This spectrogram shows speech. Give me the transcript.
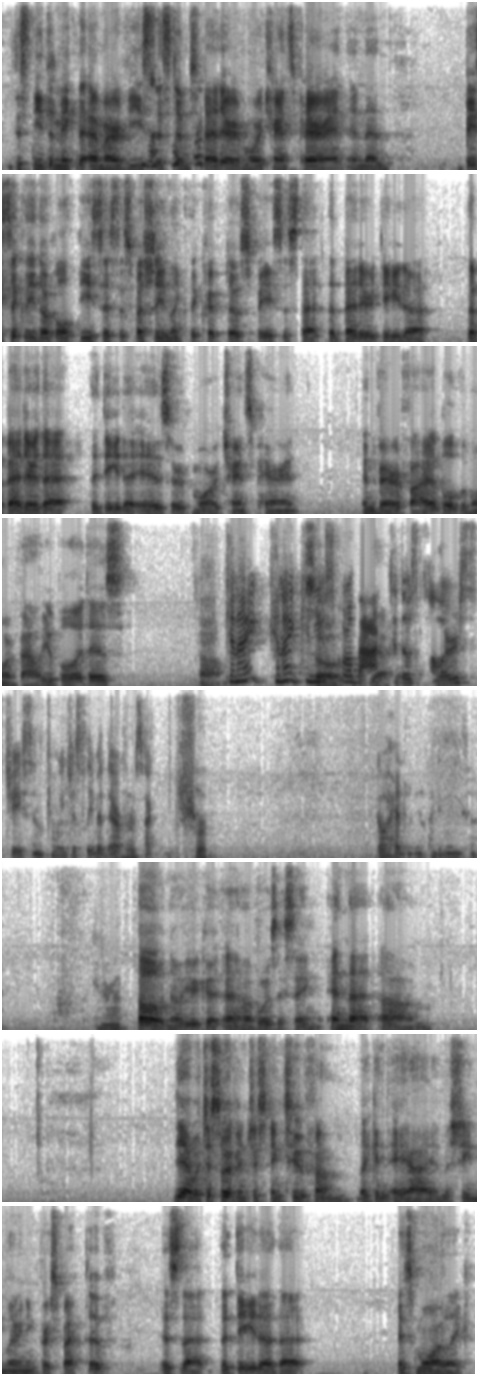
just need to make the MRV systems better and more transparent, and then basically the whole thesis, especially in like the crypto space, is that the better data, the better that the data is, or more transparent and verifiable, the more valuable it is. Um, can I can I can so, you scroll back yeah. to those colors, Jason? Can we just leave it there mm-hmm. for a second? Sure. Go ahead. I didn't mean to interrupt. Oh no, you're good. Uh, what was I saying? And that, um, yeah, which is sort of interesting too, from like an AI and machine learning perspective, is that the data that is more like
